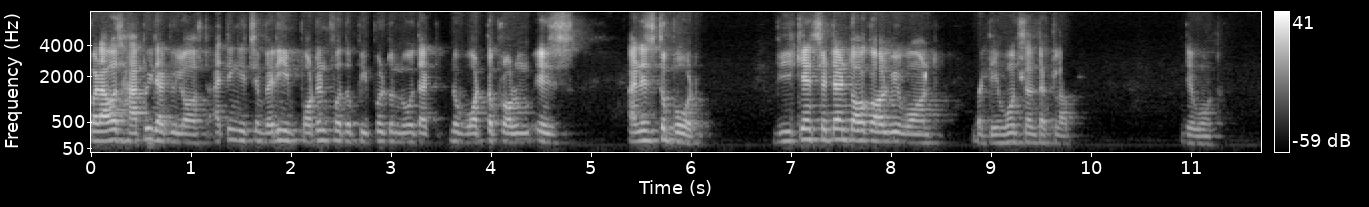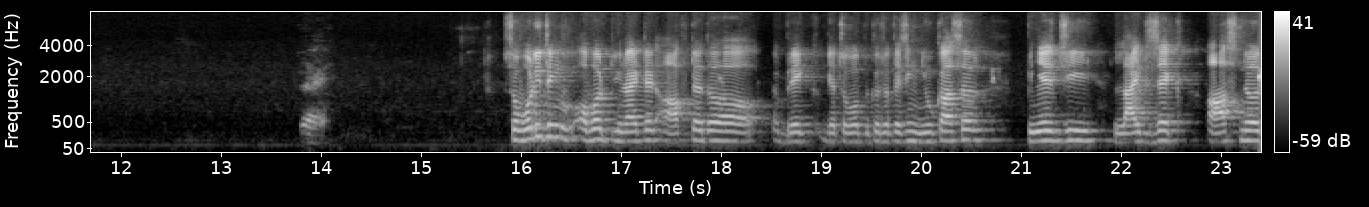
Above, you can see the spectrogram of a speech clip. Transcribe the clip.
But I was happy that we lost. I think it's very important for the people to know that you know, what the problem is. And it's the board. We can sit and talk all we want, but they won't sell the club. They won't. Right. So, what do you think about United after the break gets over? Because we're facing Newcastle, PSG, Leipzig, Arsenal,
